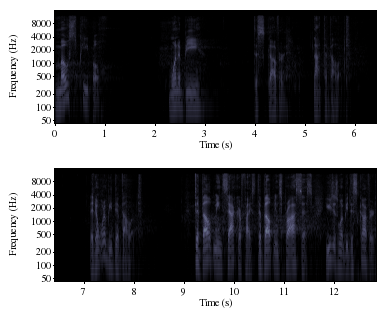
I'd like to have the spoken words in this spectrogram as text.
Most people want to be discovered, not developed. They don't want to be developed. Develop means sacrifice, develop means process. You just want to be discovered.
